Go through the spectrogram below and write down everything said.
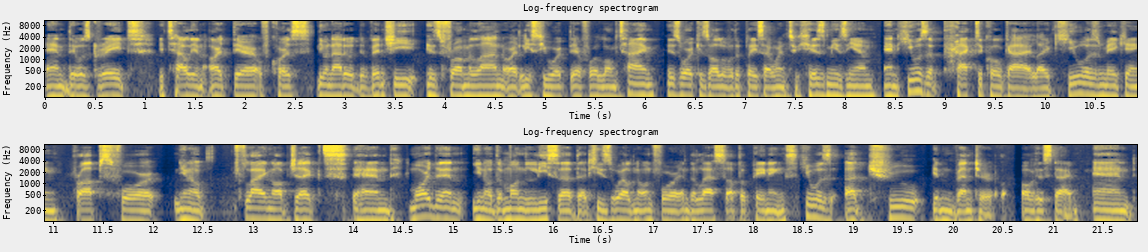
And there was great Italian art there. Of course, Leonardo da Vinci is from Milan, or at least he worked there for a long time. His work is all over the place. I went to his museum and he was a practical guy. Like he was making props for, you know, flying objects and more than you know the mona lisa that he's well known for and the last supper paintings he was a true inventor of his time. And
